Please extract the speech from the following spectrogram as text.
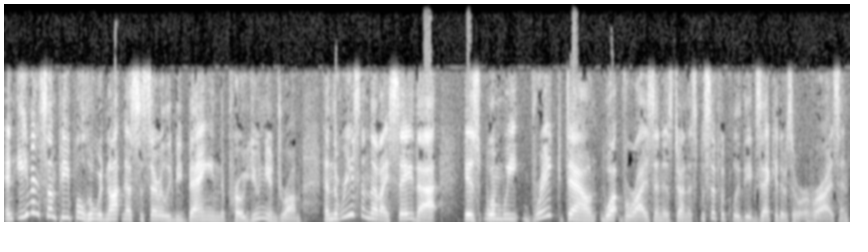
And even some people who would not necessarily be banging the pro-union drum. And the reason that I say that is when we break down what Verizon has done, and specifically the executives of Verizon,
